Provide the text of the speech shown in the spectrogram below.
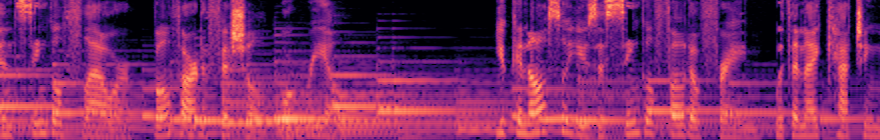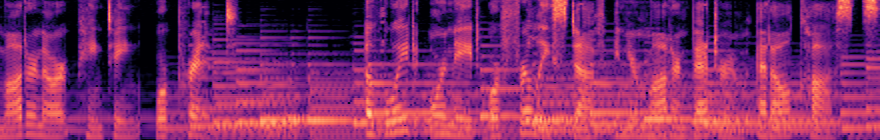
and single flower, both artificial or real. You can also use a single photo frame with an eye-catching modern art painting or print. Avoid ornate or frilly stuff in your modern bedroom at all costs.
